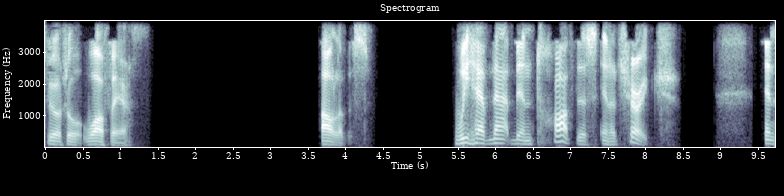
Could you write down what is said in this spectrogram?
spiritual warfare all of us. We have not been taught this in a church. And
